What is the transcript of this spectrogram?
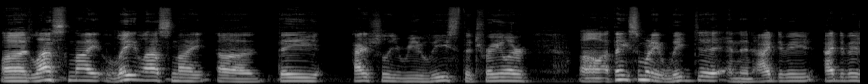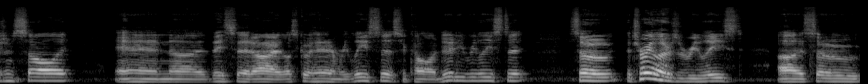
Uh, last night, late last night, uh, they actually released the trailer. Uh, I think somebody leaked it, and then Activ- Activision saw it, and uh, they said, "All right, let's go ahead and release it." So Call of Duty released it. So the trailers are released. Uh, so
